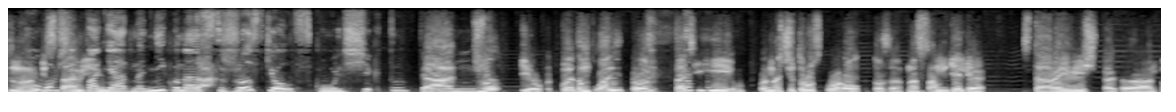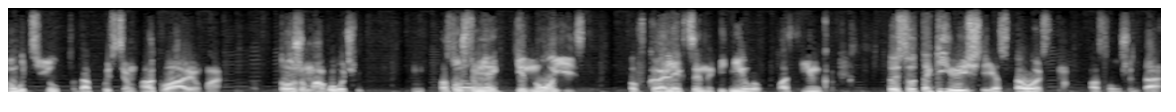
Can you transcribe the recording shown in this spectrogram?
Ну, в общем, местами- понятно, Ник у нас жесткий олдскульщик. Тут Да, прям... жёсткий. Вот в этом плане тоже. Кстати, и насчет русского рока тоже. На самом деле, старые вещи, как Наутилус, допустим, Аквариума, тоже могу очень послушать. У меня кино есть в коллекции на виниловых пластинках. То есть вот такие вещи я с удовольствием послушать, да.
